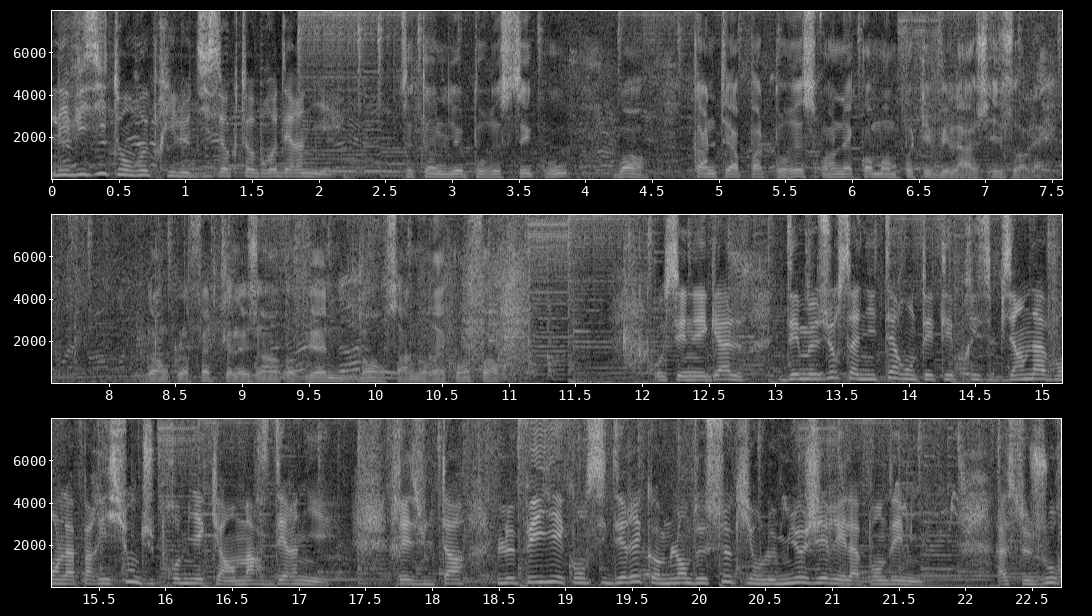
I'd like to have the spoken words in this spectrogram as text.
les visites ont repris le 10 octobre dernier. C'est un lieu touristique où, bon, quand il n'y a pas de touristes, on est comme un petit village isolé. Donc le fait que les gens reviennent, bon, ça nous réconforte. Au Sénégal, des mesures sanitaires ont été prises bien avant l'apparition du premier cas en mars dernier. Résultat, le pays est considéré comme l'un de ceux qui ont le mieux géré la pandémie. À ce jour,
